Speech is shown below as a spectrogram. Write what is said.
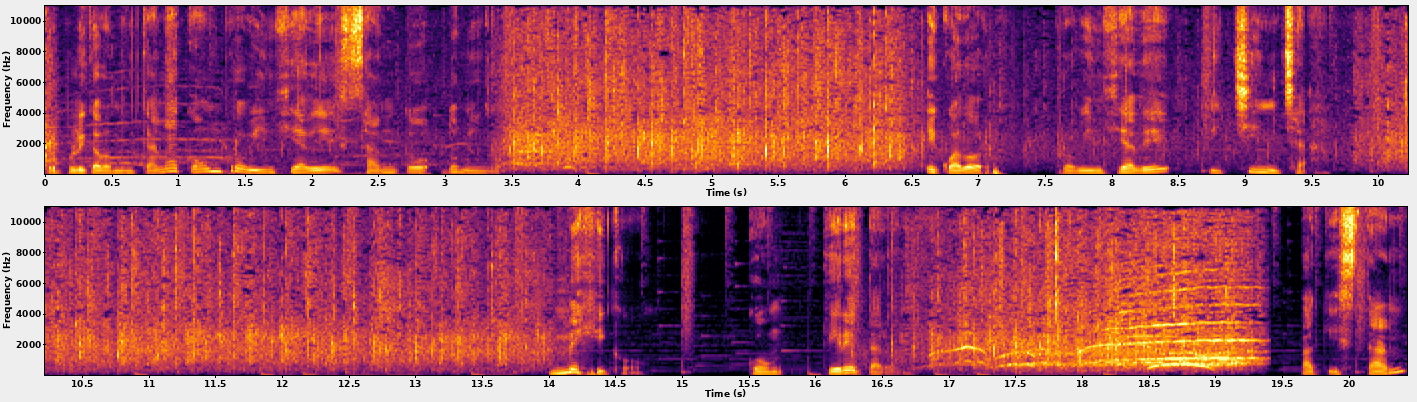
República Dominicana con provincia de Santo Domingo. Ecuador, provincia de Pichincha. México con Querétaro. Pakistán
